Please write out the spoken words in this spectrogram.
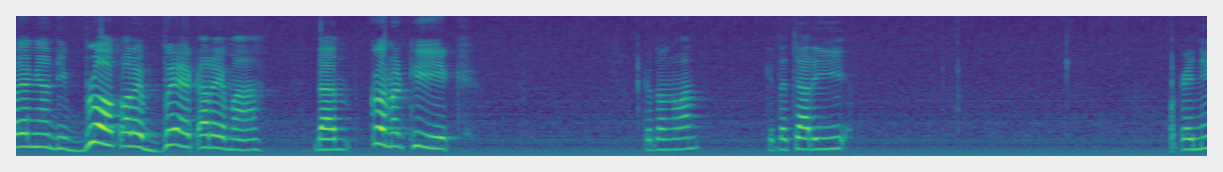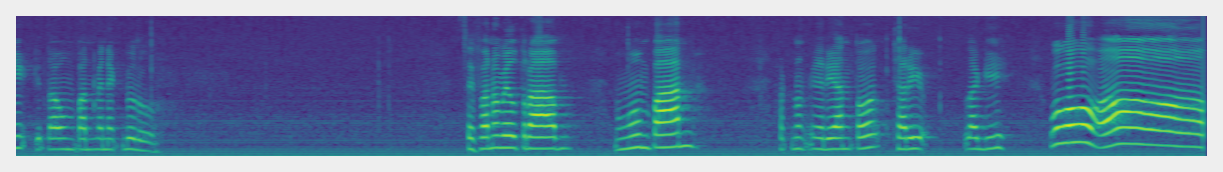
sayangnya diblok oleh back Arema dan corner kick. Oke teman-teman, kita cari Oke ini kita umpan pendek dulu. Stefano Beltram mengumpan Hagnog Irianto cari lagi. Wow, wow, wow. Oh,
